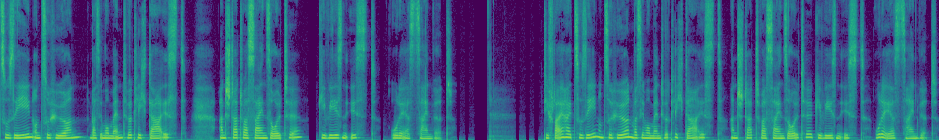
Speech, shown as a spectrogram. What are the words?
zu sehen und zu hören, was im Moment wirklich da ist, anstatt was sein sollte, gewesen ist oder erst sein wird. Die Freiheit zu sehen und zu hören, was im Moment wirklich da ist, anstatt was sein sollte, gewesen ist oder erst sein wird.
